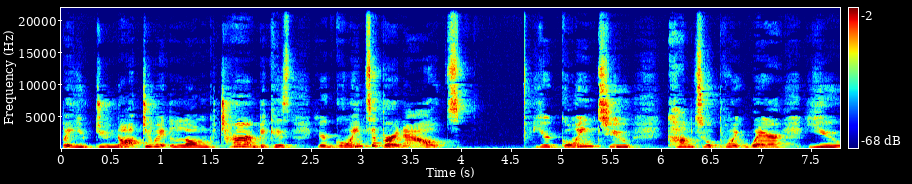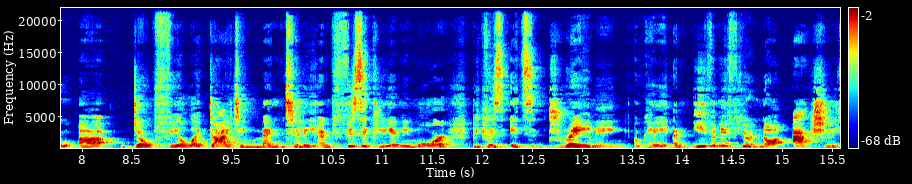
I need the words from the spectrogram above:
But you do not do it long term because you're going to burn out. You're going to come to a point where you uh, don't feel like dieting mentally and physically anymore because it's draining. Okay. And even if you're not actually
